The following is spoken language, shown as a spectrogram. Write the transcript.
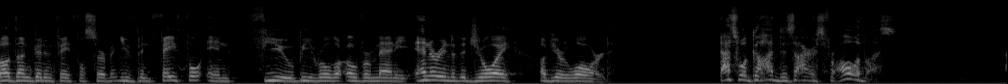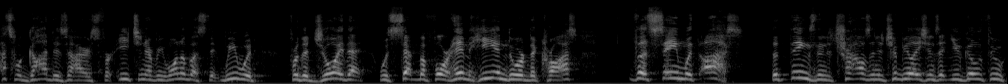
Well done, good and faithful servant. You've been faithful in few, be ruler over many. Enter into the joy of your Lord. That's what God desires for all of us. That's what God desires for each and every one of us that we would, for the joy that was set before Him, He endured the cross. The same with us. The things and the trials and the tribulations that you go through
